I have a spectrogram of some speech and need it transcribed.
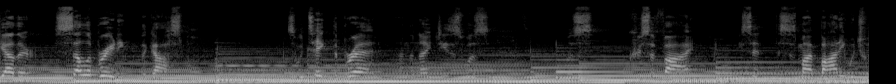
Together, celebrating the gospel. So we take the bread. On the night Jesus was, was crucified, He said, This is my body which was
